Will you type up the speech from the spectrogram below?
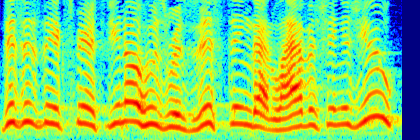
This is the experience. Do you know who's resisting that lavishing is you?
